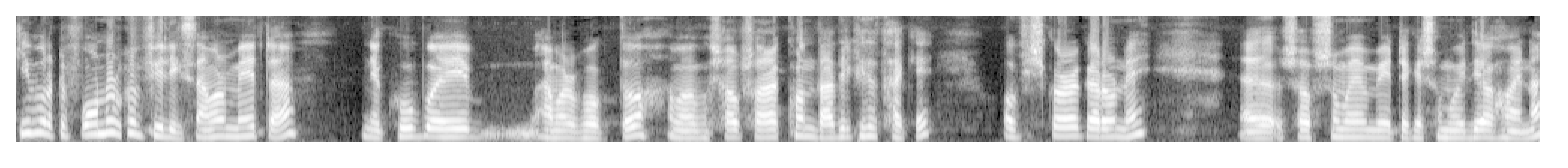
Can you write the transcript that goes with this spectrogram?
কি বলব একটা অন্যরকম ফিলিংস আমার মেয়েটা খুব এই আমার ভক্ত, আমার সব সারাক্ষণ দাদির কাছে থাকে। অফিস করার কারণে সব সময় মেয়েটাকে সময় দেওয়া হয় না।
